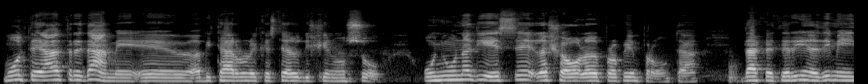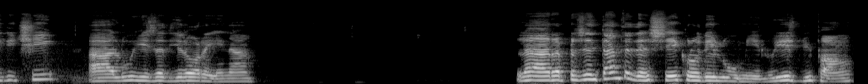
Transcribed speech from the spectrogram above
Molte altre dame eh, abitarono il castello di Chenonceau, ognuna di esse lasciò la propria impronta, da Caterina de' Medici a Luisa di Lorena. La rappresentante del secolo dei lumi, Louise Dupin,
